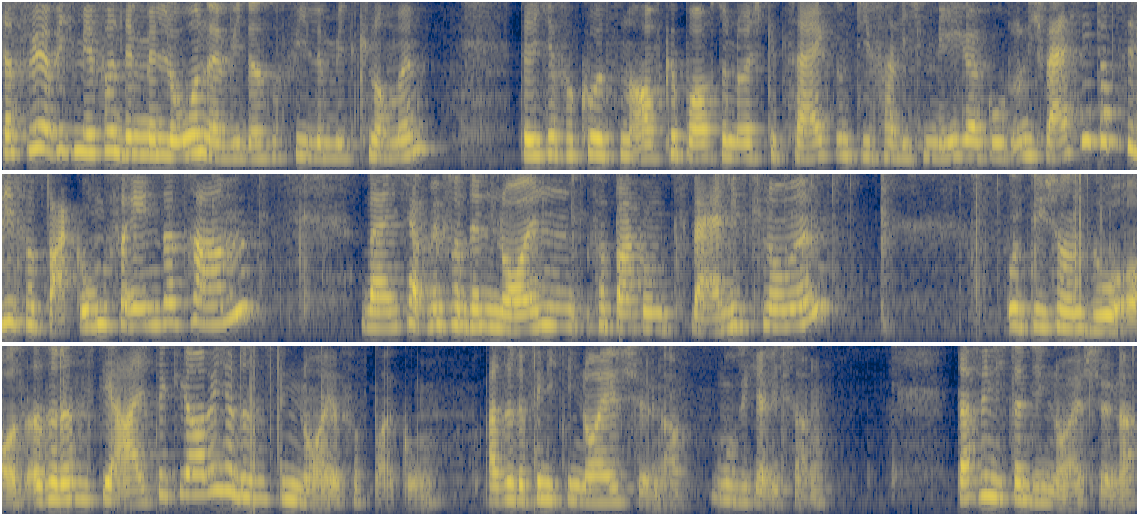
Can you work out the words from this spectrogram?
Dafür habe ich mir von den Melone wieder so viele mitgenommen. Die habe ich ja vor kurzem aufgebraucht und euch gezeigt und die fand ich mega gut. Und ich weiß nicht, ob sie die Verpackung verändert haben, weil ich habe mir von den neuen Verpackungen zwei mitgenommen. Und die schauen so aus. Also das ist die alte, glaube ich, und das ist die neue Verpackung. Also da finde ich die neue schöner, muss ich ehrlich sagen. Da finde ich dann die neue schöner.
